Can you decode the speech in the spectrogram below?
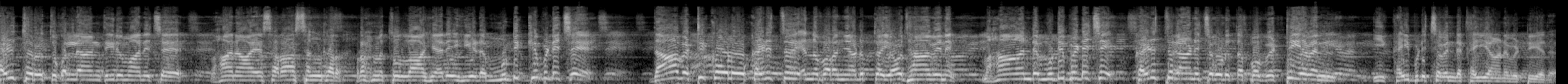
കഴുത്തെറുത്തു കൊല്ലാൻ തീരുമാനിച്ച് മഹാനായ സറാസങ്കർ റഹ്മത്തുല്ലാഹി അലഹിയുടെ മുടിക്ക് പിടിച്ച് ദാ വെട്ടിക്കോളൂ കഴുത്ത് എന്ന് പറഞ്ഞ് അടുത്ത യോദ്ധാവിന് മഹാന്റെ മുടി പിടിച്ച് കഴുത്ത് കാണിച്ചു കൊടുത്തപ്പോ വെട്ടിയവൻ ഈ കൈ പിടിച്ചവന്റെ കൈയാണ് വെട്ടിയത്.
